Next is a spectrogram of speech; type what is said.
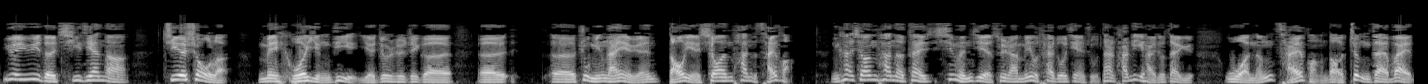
越狱的期间呢，接受了美国影帝，也就是这个呃呃著名男演员导演肖恩潘的采访。你看肖恩潘呢，在新闻界虽然没有太多建树，但是他厉害就在于我能采访到正在外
